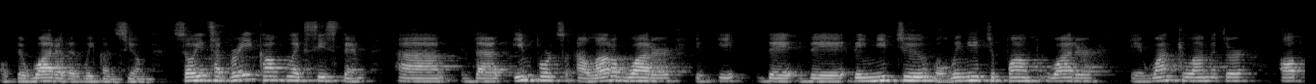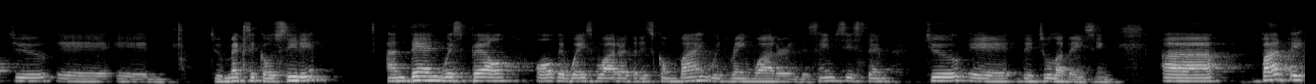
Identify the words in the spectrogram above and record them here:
of the water that we consume. So it's a very complex system uh, that imports a lot of water. It, it, they, they, they need to, well, we need to pump water uh, one kilometer up to, uh, um, to Mexico City. And then we expel all the wastewater that is combined with rainwater in the same system to uh, the Tula Basin. Uh, but the,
